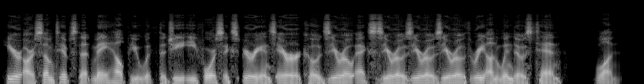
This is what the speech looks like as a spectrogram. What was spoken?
Here are some tips that may help you with the GeForce Experience error code 0x0003 on Windows 10. 1.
